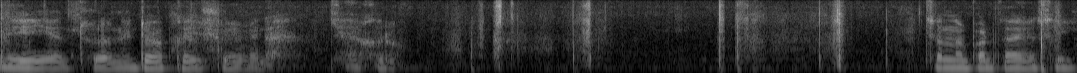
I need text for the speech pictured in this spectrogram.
ये थोड़ा नेटवर्क का इशू है मेरा क्या करो चलना पड़ता है वैसे ही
